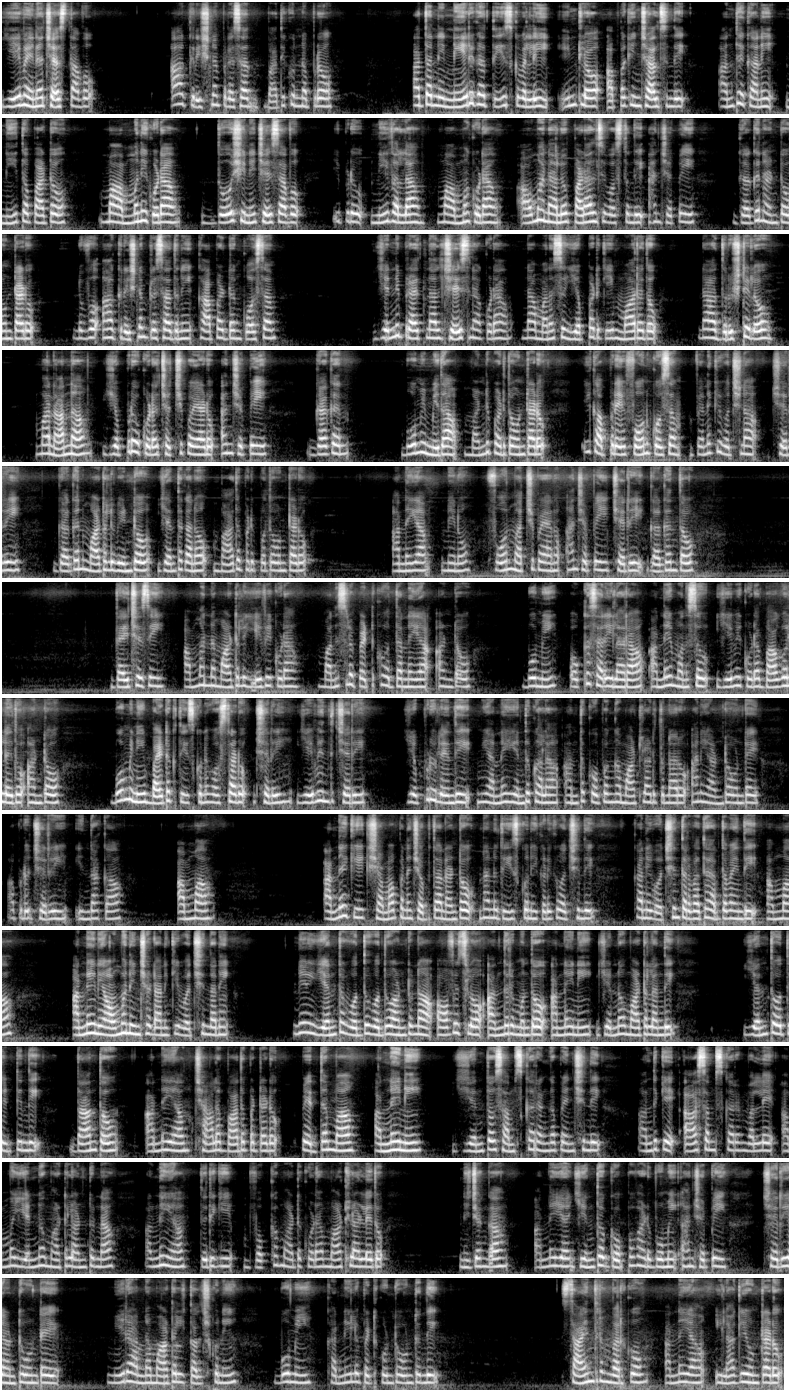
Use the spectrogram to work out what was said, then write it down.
ఏమైనా చేస్తావో? ఆ కృష్ణప్రసాద్ బతికున్నప్పుడు అతన్ని నేరుగా తీసుకువెళ్ళి ఇంట్లో అప్పగించాల్సింది. అంతేకాని నీతో పాటు మా అమ్మని కూడా దోషిని చేశావు. ఇప్పుడు నీ వల్ల మా అమ్మ కూడా అవమానాలు పడాల్సి వస్తుంది అని చెప్పి గగన్ అంటూ ఉంటాడు. నువ్వు ఆ కృష్ణప్రసాద్ని కాపాడడం కోసం ఎన్ని ప్రయత్నాలు చేసినా కూడా నా మనసు ఎప్పటికీ మారదు. నా దృష్టిలో మా నాన్న ఎప్పుడో కూడా చచ్చిపోయాడు అని చెప్పి గగన్ భూమి మీద మండిపడుతూ ఉంటాడు. ఇక అప్పుడే ఫోన్ కోసం వెనక్కి వచ్చిన చెర్రీ గగన్ మాటలు వింటూ ఎంతగానో బాధపడిపోతూ ఉంటాడు. అన్నయ్య నేను ఫోన్ మర్చిపోయాను అని చెప్పి చెర్రీ గగన్తో దయచేసి అమ్మన్న మాటలు ఏవి కూడా మనసులో పెట్టుకోవద్దన్నయ్య అంటూ భూమి ఒక్కసారి ఇలా రా అన్నయ్య మనసు ఏమీ కూడా బాగోలేదు అంటూ భూమిని బయటకు తీసుకుని వస్తాడు చెరి ఏమైంది చెరి ఎప్పుడు లేంది? మీ అన్నయ్య ఎందుకు అలా అంత కోపంగా మాట్లాడుతున్నారు అని అంటూ ఉంటే అప్పుడు చెర్రీ ఇందాక అమ్మ అన్నయ్యకి క్షమాపణ చెబుతానంటూ నన్ను తీసుకొని ఇక్కడికి వచ్చింది. కానీ వచ్చిన తర్వాతే అర్థమైంది. అమ్మ అన్నయ్యని అవమానించడానికి వచ్చిందని. నేను ఎంత వద్దు వద్దు అంటున్నా ఆఫీస్లో అందరి ముందు అన్నయ్యని ఎన్నో మాటలంది. ఎంతో తిట్టింది. దాంతో అన్నయ్య చాలా బాధపడ్డాడు. పెద్దమ్మ అన్నయ్యని ఎంతో సంస్కారంగా పెంచింది. అందుకే ఆ సంస్కారం వల్లే అమ్మ ఎన్నో మాటలు అంటున్నా. అన్నయ్య తిరిగి ఒక్క మాట కూడా మాట్లాడలేదు. నిజంగా అన్నయ్య ఎంతో గొప్పవాడు భూమి అని చెప్పి చెర్రి అంటూ ఉంటే మీరా అన్న మాటలు తలుచుకొని భూమి కన్నీళ్ళు పెట్టుకుంటూ ఉంటుంది. సాయంత్రం వరకు అన్నయ్య ఇలాగే ఉంటాడు.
